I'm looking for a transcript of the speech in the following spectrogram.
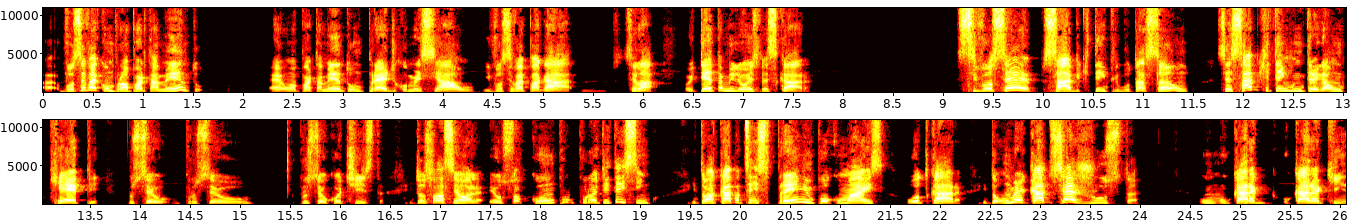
Ah, você vai comprar um apartamento, é, um apartamento, um prédio comercial, e você vai pagar, sei lá, 80 milhões para esse cara. Se você sabe que tem tributação, você sabe que tem que entregar um cap para o seu, pro seu, pro seu cotista. Então você fala assim: olha, eu só compro por 85. Então acaba que você espreme um pouco mais o outro cara. Então o mercado se ajusta. O, o cara, o cara que,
